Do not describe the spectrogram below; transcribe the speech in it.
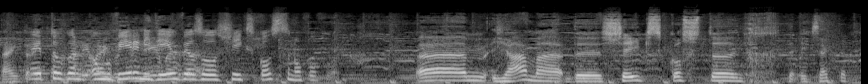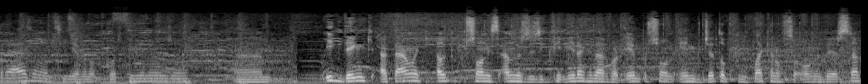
je hebt toch een, ongeveer een idee hoeveel zo'n shakes kosten? Of, of? Um, ja, maar de shakes kosten de exacte prijzen, want ze geven ook kortingen en zo. Um, ik denk uiteindelijk, elke persoon is anders. Dus ik vind niet dat je daar voor één persoon één budget op kunt plakken of zo ongeveer. Snap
